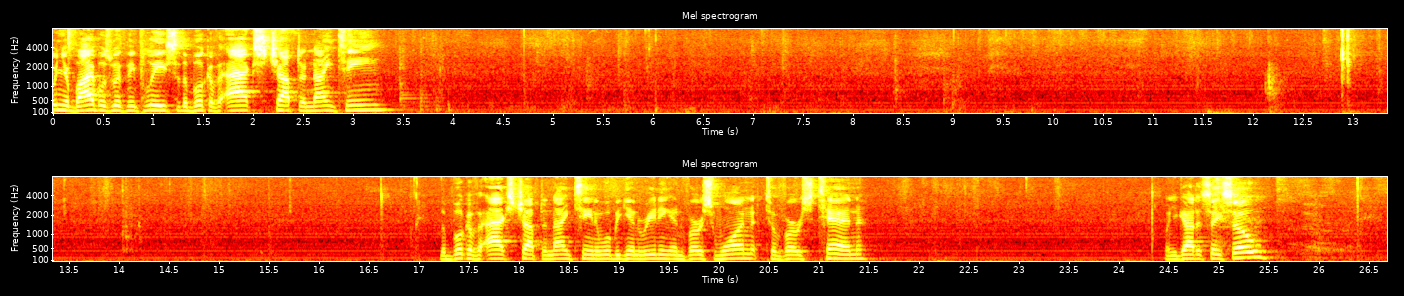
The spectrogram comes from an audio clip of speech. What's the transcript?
Open your Bibles with me, please, to the book of Acts, chapter 19. The book of Acts, chapter 19, and we'll begin reading in verse 1 to verse 10. When you got it, say so.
